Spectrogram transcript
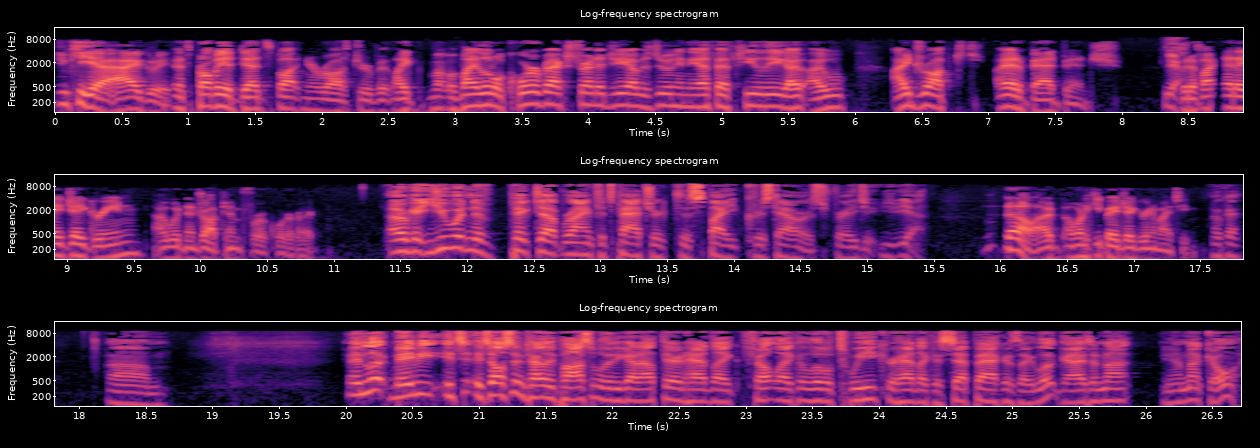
You can, yeah, I agree. It's probably a dead spot in your roster, but like my, my little quarterback strategy I was doing in the FFT league, I, I I dropped. I had a bad bench. Yeah. But if I had AJ Green, I wouldn't have dropped him for a quarterback. okay. You wouldn't have picked up Ryan Fitzpatrick to spite Chris Towers for AJ. Yeah. No, I, I want to keep AJ Green on my team. Okay. Um, and look, maybe it's it's also entirely possible that he got out there and had like felt like a little tweak or had like a setback. And it's like, look, guys, I'm not, you know, I'm not going.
